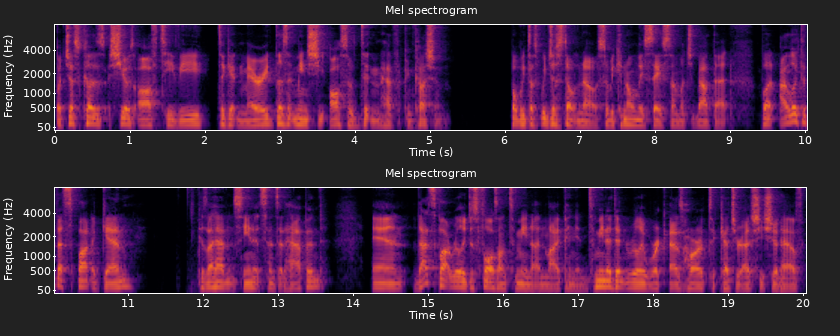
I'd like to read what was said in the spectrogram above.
But just because she was off TV to get married doesn't mean she also didn't have a concussion. But we just we just don't know, so we can only say so much about that. But I looked at that spot again because I haven't seen it since it happened. And that spot really just falls on Tamina, in my opinion. Tamina didn't really work as hard to catch her as she should have.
